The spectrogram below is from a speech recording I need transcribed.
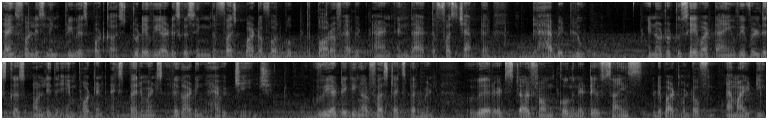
Thanks for listening previous podcast. Today we are discussing the first part of our book The Power of Habit and in that the first chapter The Habit Loop. In order to save our time, we will discuss only the important experiments regarding habit change. We are taking our first experiment where it starts from cognitive science department of MIT.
